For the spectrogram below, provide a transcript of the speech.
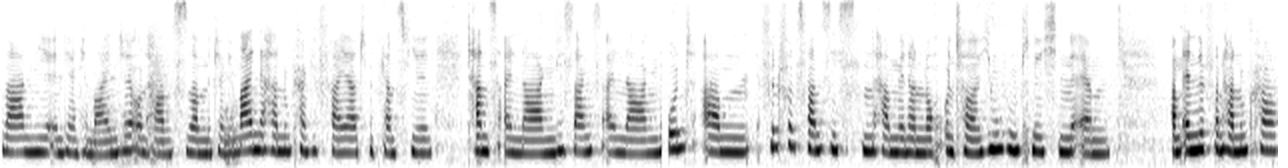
waren wir in der Gemeinde und haben zusammen mit der Gemeinde Hanukkah gefeiert, mit ganz vielen Tanzeinlagen, Gesangseinlagen. Und am 25. haben wir dann noch unter Jugendlichen ähm, am Ende von Hanukkah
